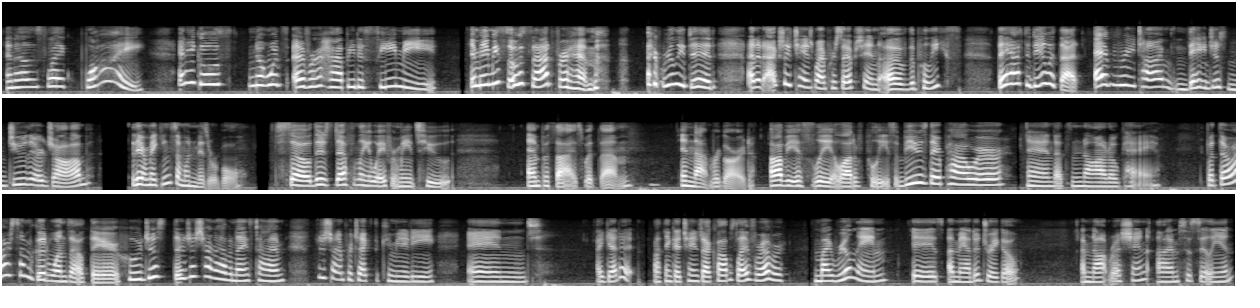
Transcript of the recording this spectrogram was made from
And I was like, why? And he goes, no one's ever happy to see me. It made me so sad for him. it really did. And it actually changed my perception of the police. They have to deal with that. Every time they just do their job, they're making someone miserable. So there's definitely a way for me to empathize with them in that regard. Obviously, a lot of police abuse their power, and that's not okay. But there are some good ones out there who just they're just trying to have a nice time. They're just trying to protect the community and I get it. I think I changed that cop's life forever. My real name is Amanda Drago. I'm not Russian, I'm Sicilian.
